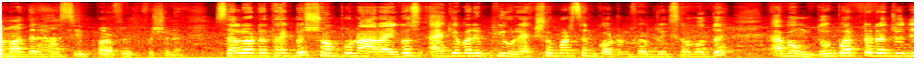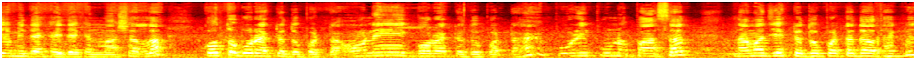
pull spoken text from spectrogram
আমাদের হাসি পারফেক্ট ফ্যাশনে স্যালোয়ারটা থাকবে সম্পূর্ণ আড়াই গজ, একেবারে পিওর একশো পার্সেন্ট কটন ফ্যাব্রিক্সের মধ্যে। এবং দোপাট্টাটা যদি আমি দেখাই, দেখেন মাশাল্লাহ কত বড় একটা দোপাট্টা, অনেক বড় একটা দোপাট্টা হ্যাঁ? পরিপূর্ণ পাঁচ হাত নামাজি একটা দোপাট্টা দেওয়া থাকবে,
